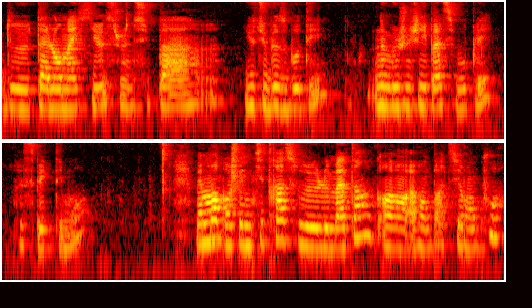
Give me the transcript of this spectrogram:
de talent maquilleuse, je ne suis pas euh, youtubeuse beauté. ne me jugez pas, s'il vous plaît, respectez-moi. Même moi, quand je fais une petite trace euh, le matin, avant de partir en cours,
